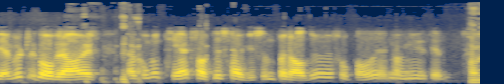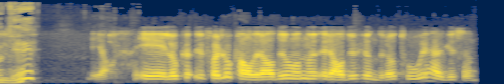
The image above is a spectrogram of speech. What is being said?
Det burde gå bra, vel. Jeg har kommentert faktisk Haugesund på radio, fotball, en gang i tiden. Har du det? Ja, for lokalradioen Radio 102 i Haugesund.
